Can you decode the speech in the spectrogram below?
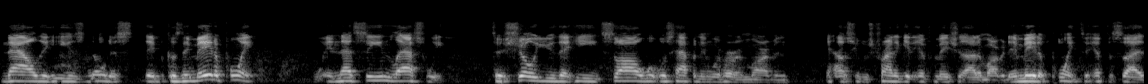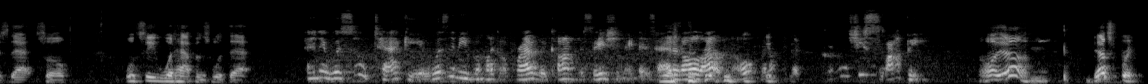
now that he is noticed they because they made a point in that scene last week to show you that he saw what was happening with her and Marvin and how she was trying to get information out of Marvin. They made a point to emphasize that. So we'll see what happens with that. And it was so tacky. It wasn't even like a private conversation. They just had it all out in the open. Like, girl, she's sloppy. Oh yeah, desperate.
